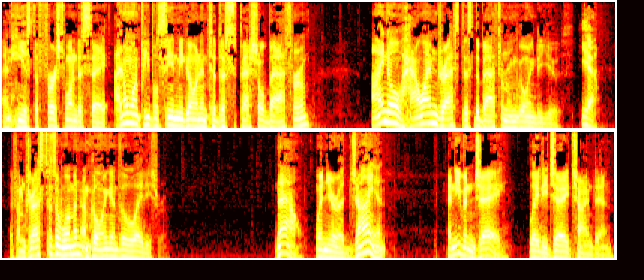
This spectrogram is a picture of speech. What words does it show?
and he is the first one to say, "I don't want people seeing me going into the special bathroom. I know how I'm dressed is the bathroom I'm going to use. Yeah. If I'm dressed as a woman, I'm going into the ladies' room. Now, when you're a giant, and even Jay, Lady J, chimed in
